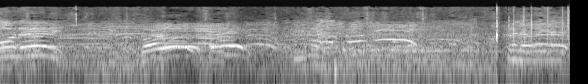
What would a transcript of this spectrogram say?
On eight. But Elliot.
